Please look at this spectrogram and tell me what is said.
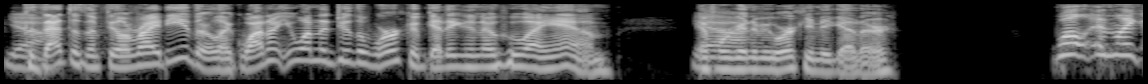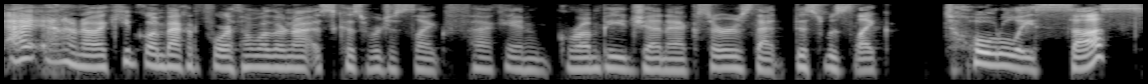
Yeah. because that doesn't feel right either like why don't you want to do the work of getting to know who i am if we're going to be working together Well, and like I, I don't know, I keep going back and forth on whether or not it's because we're just like fucking grumpy Gen Xers that this was like totally sus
